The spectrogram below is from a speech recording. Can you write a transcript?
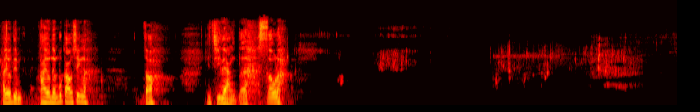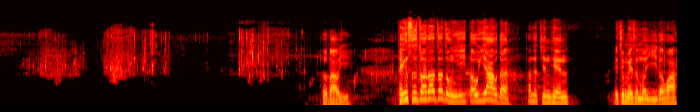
还有点，还有点不高兴了，走，一举两得，收了。荷包鱼，平时抓到这种鱼都要的，但是今天也就没什么鱼的话。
